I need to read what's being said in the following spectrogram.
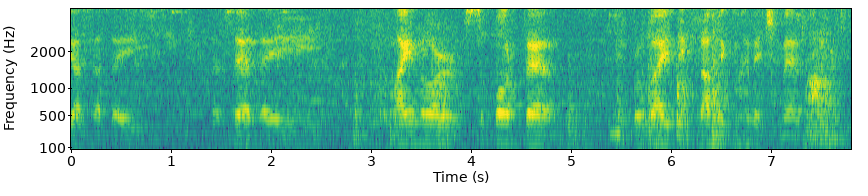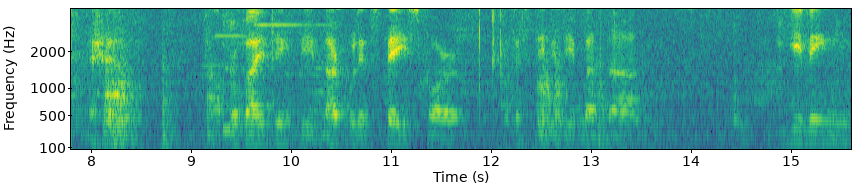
Just as a, as I've said, a minor supporter in providing traffic management and uh, providing the tarpaulin space for the festivity, but uh, giving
